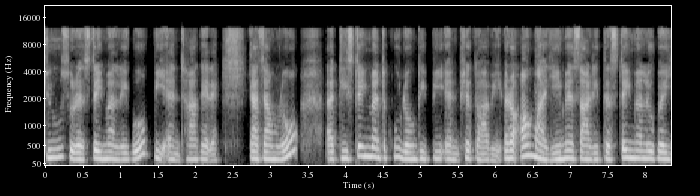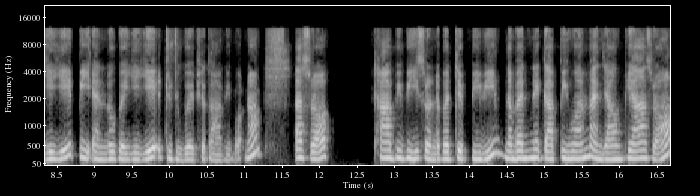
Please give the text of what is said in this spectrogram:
2ဆိုတဲ့ statement လေးကို pn ထားခဲ့တယ်။ဒါကြောင့်မလို့ဒီ statement တစ်ခုလုံးဒီ pn ဖြစ်သွားပြီ။အဲ့တော့အောက်မှာရေးမဲ့စာတွေ the statement လို့ပဲရေးရေး pn လို့ပဲရေးရေးအတူတူပဲဖြစ်သွားပြီပေါ့နော်။အဲ့ဆိုတော့ ထားပြီးပြီဆိုတော့နံပါတ်1ပြီးပြီနံပါတ်2က p1 မှန်ကြောင်းပြဆိုတော့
